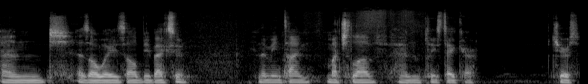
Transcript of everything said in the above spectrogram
And as always, I'll be back soon. In the meantime, much love and please take care. Cheers.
